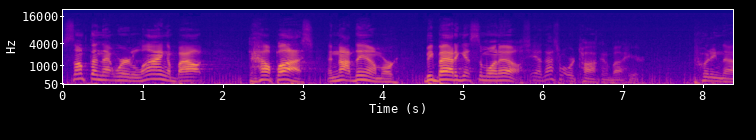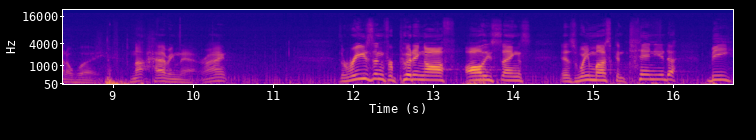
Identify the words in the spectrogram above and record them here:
something that we're lying about to help us and not them or be bad against someone else. Yeah, that's what we're talking about here. Putting that away, not having that, right? The reason for putting off all these things is we must continue to be,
